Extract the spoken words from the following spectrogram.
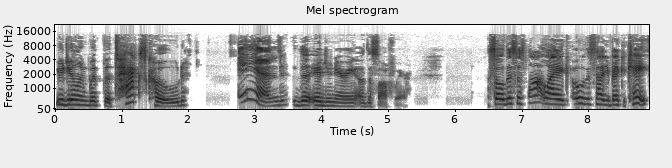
you're dealing with the tax code and the engineering of the software. So this is not like, oh, this is how you bake a cake.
